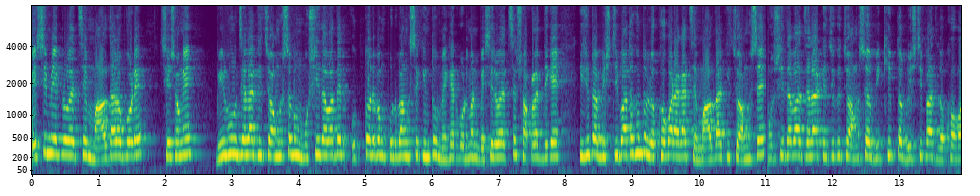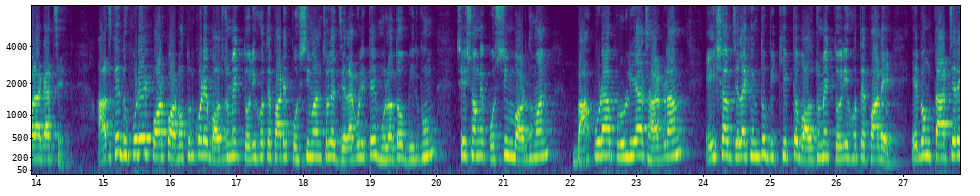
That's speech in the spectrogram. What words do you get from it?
বেশি মেঘ রয়েছে মালদার ওপরে। সেই সঙ্গে বীরভূম জেলার কিছু অংশ এবং মুর্শিদাবাদের উত্তর এবং পূর্বাংশে কিন্তু মেঘের পরিমাণ বেশি রয়েছে। সকালের দিকে কিছুটা বৃষ্টিপাতও কিন্তু লক্ষ্য করা গেছে মালদার কিছু অংশে। মুর্শিদাবাদ জেলার কিছু কিছু অংশে বিক্ষিপ্ত বৃষ্টিপাত লক্ষ্য করা গেছে। আজকে দুপুরের পরপর নতুন করে বজ্রমেঘ তৈরি হতে পারে পশ্চিমাঞ্চলের জেলাগুলিতে, মূলত বীরভূম, সেই সঙ্গে পশ্চিম বর্ধমান, বাঁকুড়া, পুরুলিয়া, ঝাড়গ্রাম, এইসব জেলায় কিন্তু বিক্ষিপ্ত বজ্রমেঘ তৈরি হতে পারে এবং তার জেরে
